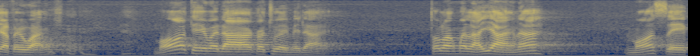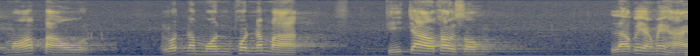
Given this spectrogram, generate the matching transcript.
อย่าไปหวัง หมอเทวดาก็ช่วยไม่ได้ ทดลองมาหลายอย่างนะ หมอเสกหมอเป่าลดน้ำมนต์พ่นน้ำหมาก ผีเจ้าเข้าทรง เราก็ยังไม่หาย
